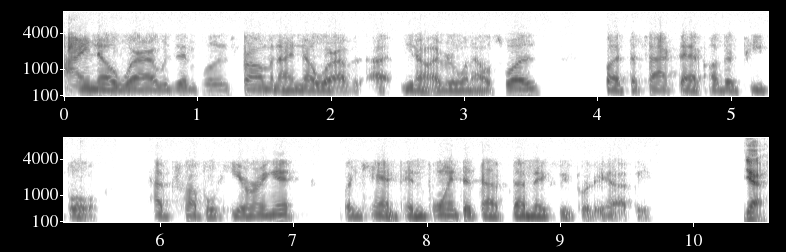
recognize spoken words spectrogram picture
I know where I was influenced from and I know where I was, uh, you know everyone else was but the fact that other people have trouble hearing it and can't pinpoint it that that makes me pretty happy Yeah,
